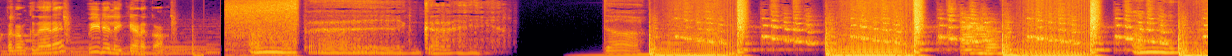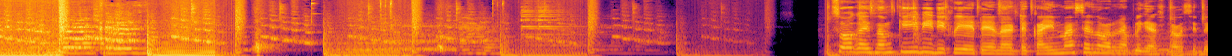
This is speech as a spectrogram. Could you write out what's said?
അപ്പം നമുക്ക് നേരെ വീഡിയോയിലേക്ക് കിടക്കാം. Duh. സോ ഗൈസ് നമുക്ക് ഈ വീഡിയോ ക്രിയേറ്റ് ചെയ്യാനായിട്ട് കൈൻ മാസ്റ്റർ എന്ന് പറഞ്ഞ ആപ്ലിക്കേഷൻ ആവശ്യമുണ്ട്.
